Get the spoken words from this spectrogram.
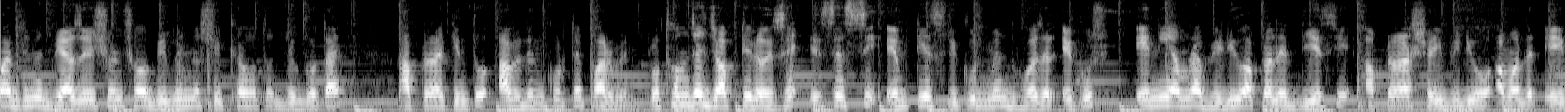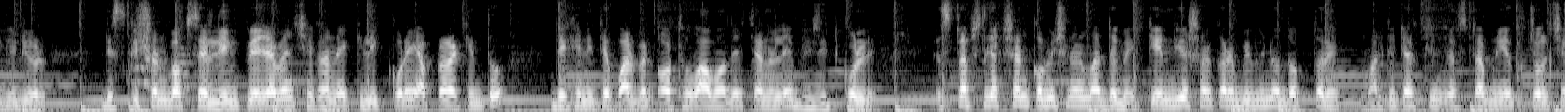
মাধ্যমিক গ্র্যাজুয়েশন সহ বিভিন্ন শিক্ষাগত যোগ্যতায় আপনারা কিন্তু আবেদন করতে পারবেন। প্রথম যে জবটি রয়েছে, এসএসসি এমটিএস রিক্রুটমেন্ট দু হাজার একুশ, এ নিয়ে আমরা ভিডিও আপনাদের দিয়েছি। আপনারা সেই ভিডিও আমাদের এই ভিডিওর ডিসক্রিপশন বক্সে লিঙ্ক পেয়ে যাবেন। সেখানে ক্লিক করে আপনারা কিন্তু দেখে নিতে পারবেন অথবা আমাদের চ্যানেলে ভিজিট করলে। স্টাফ সিলেকশন কমিশনের মাধ্যমে কেন্দ্রীয় সরকারের বিভিন্ন দপ্তরে মাল্টিটাস্কিং স্টাফ নিয়োগ চলছে।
